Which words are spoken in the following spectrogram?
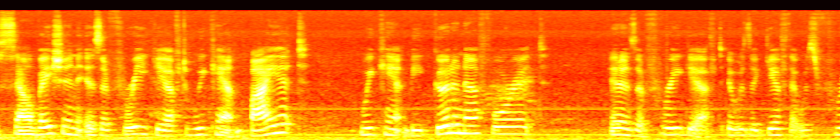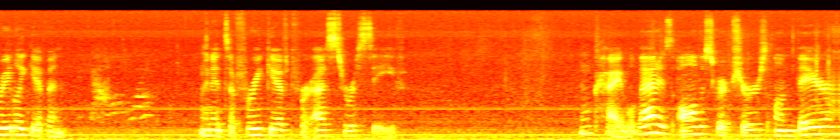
salvation is a free gift. We can't buy it, we can't be good enough for it. It is a free gift. It was a gift that was freely given and it's a free gift for us to receive. Okay, well, that is all the scriptures on there.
